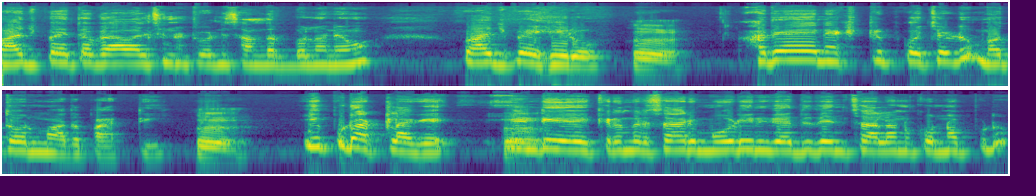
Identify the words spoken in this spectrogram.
వాజ్పేయితో కావాల్సినటువంటి సందర్భంలోనేమో వాజ్పేయి హీరో. అదే నెక్స్ట్ ట్రిప్కి వచ్చాడు మతోన్మాద పార్టీ. ఇప్పుడు అట్లాగే ఏంటి క్రిందసారి మోడీని గద్దె దించాలనుకున్నప్పుడు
